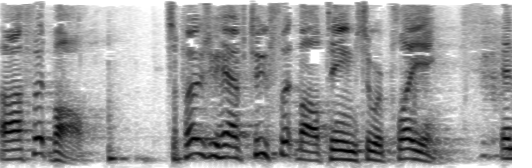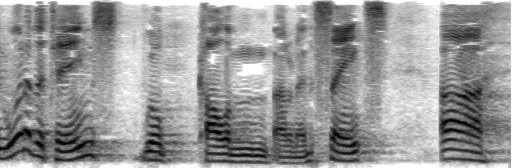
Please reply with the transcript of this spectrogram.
uh, football. Suppose you have two football teams who are playing, and one of the teams, we'll call them, I don't know, the Saints, uh,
